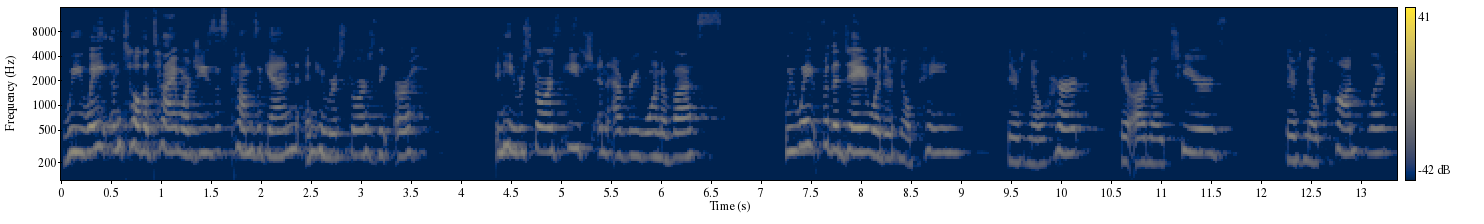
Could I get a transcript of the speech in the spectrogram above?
We wait until the time where Jesus comes again and he restores the earth and he restores each and every one of us. We wait for the day where there's no pain, there's no hurt, there are no tears, there's no conflict.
